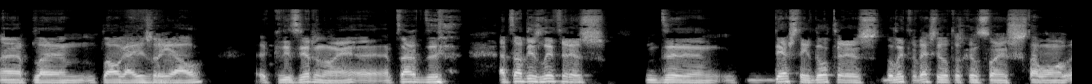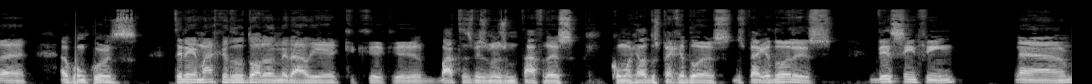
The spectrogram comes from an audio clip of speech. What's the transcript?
eh, pela, pela Israel. Eh, que dizer, não é? Apesar de, apesar das letras de, desta e de outras, da letra desta e de outras canções que estavam a concurso, terem a marca do Dora Medalha, que, que, que bate as mesmas metáforas como aquela dos pecadores, dos pecadores desse sem fim. Ah,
